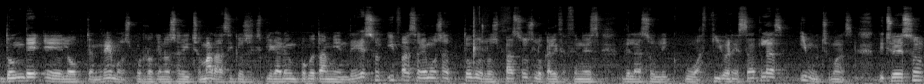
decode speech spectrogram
dónde eh, lo obtendremos, por lo que nos ha dicho Mara, así que os explicaré un poco también de eso y pasaremos a todos los pasos, localizaciones de las oblicuaciones Atlas y mucho más. Dicho eso,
